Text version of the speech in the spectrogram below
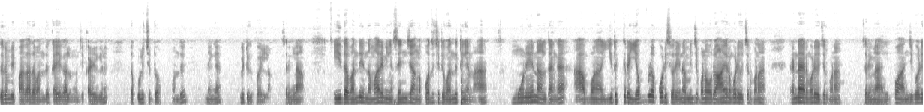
திரும்பி பார்க்காத வந்து கை கால் மூஞ்சி கழுவின்னு இல்லை குளிச்சுட்டோ வந்து நீங்கள் வீட்டுக்கு போயிடலாம். சரிங்களா? இதை வந்து இந்த மாதிரி நீங்கள் செஞ்சு அங்கே புதைச்சிட்டு வந்துட்டிங்கன்னா மூணே நாள் தாங்க அவன் இருக்கிற எவ்வளோ கோடீஸ்வரன் என்ன மிஞ்சி போனால் ஒரு ஆயிரம் கோடி வச்சுருப்பானா? ரெண்டாயிரம் கோடி வச்சுருப்பானா சரிங்களா? இப்போது அஞ்சு கோடி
